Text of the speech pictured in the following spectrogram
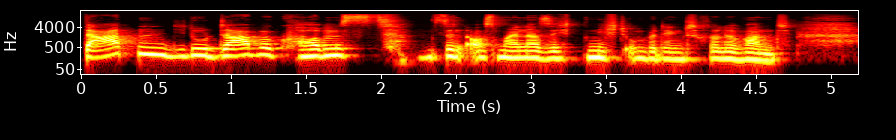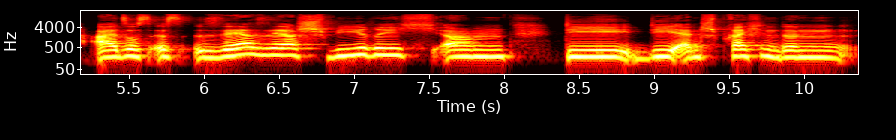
Daten, die du da bekommst, sind aus meiner Sicht nicht unbedingt relevant. Also es ist sehr, sehr schwierig, ähm, die, die entsprechenden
